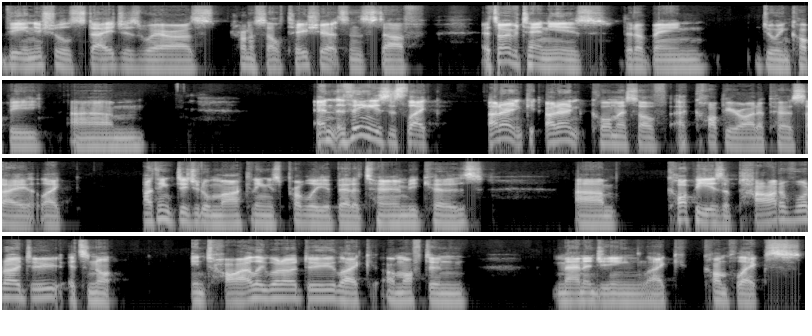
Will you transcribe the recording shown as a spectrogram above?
the initial stages where I was trying to sell T-shirts and stuff, it's over ten years that I've been doing copy um, and the thing is, it's like I don't I don't call myself a copywriter per se. Like I think digital marketing is probably a better term because um, copy is a part of what I do. It's not entirely what I do. Like I'm often managing like complex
